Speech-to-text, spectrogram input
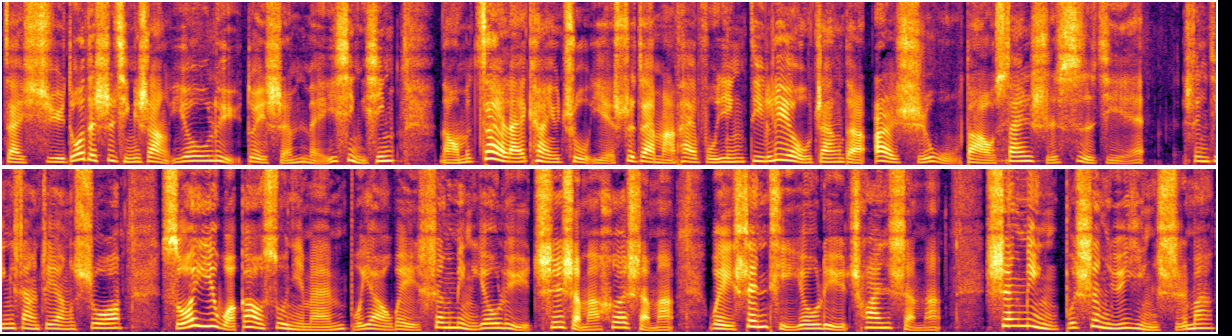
在许多的事情上忧虑，对神没信心。那我们再来看一处，也是在马太福音第六章的二十五到三十四节。圣经上这样说，所以我告诉你们，不要为生命忧虑，吃什么，喝什么；为身体忧虑，穿什么。生命不胜于饮食吗？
